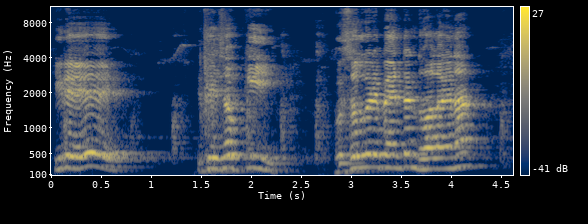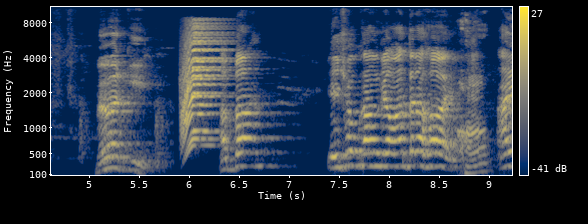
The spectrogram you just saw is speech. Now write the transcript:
কি রে এটা এসব কি গোসল করে প্যান্ট ট্যান্ট ধোয়া লাগে না ব্যাপার কি আব্বা এইসব কাম কি আমার দ্বারা হয়। আমি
